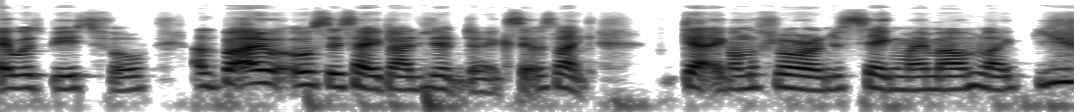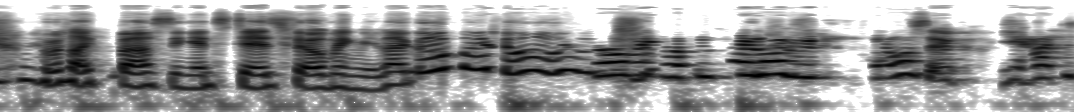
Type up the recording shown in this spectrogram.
it was beautiful. But I'm also so glad you didn't do it because it was like getting on the floor and just seeing my mum like you were like bursting into tears, filming me like, oh my Oh god. my god, it's so long. And also, you had to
